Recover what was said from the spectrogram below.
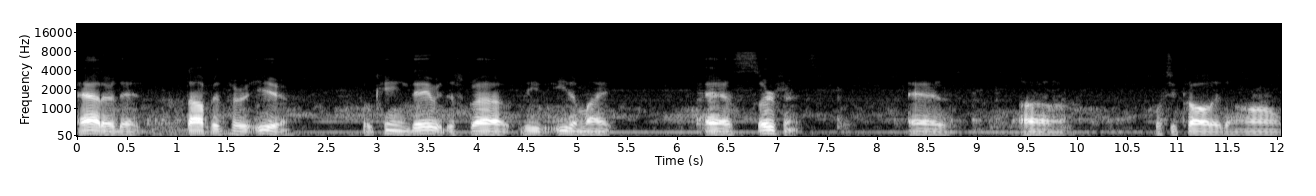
adder that stoppeth her ear. So King David described these Edomites as serpents, as uh, what you call it, um,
